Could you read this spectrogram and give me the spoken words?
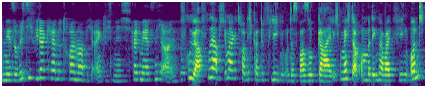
nee, so richtig wiederkehrende Träume habe ich eigentlich nicht. Fällt mir jetzt nicht ein. Früher, früher habe ich immer geträumt, ich könnte fliegen und das war so geil. Ich möchte auch unbedingt mal bald fliegen. Und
